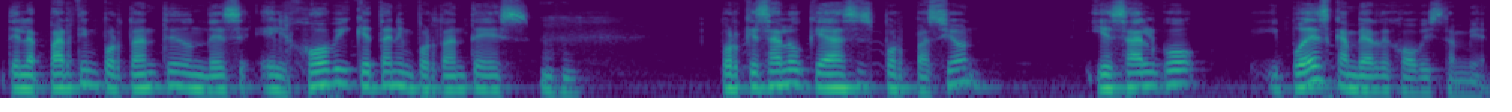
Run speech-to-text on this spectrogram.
de la parte importante donde es el hobby, qué tan importante es. Porque es algo que haces por pasión. Y es algo, y puedes cambiar de hobbies también.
